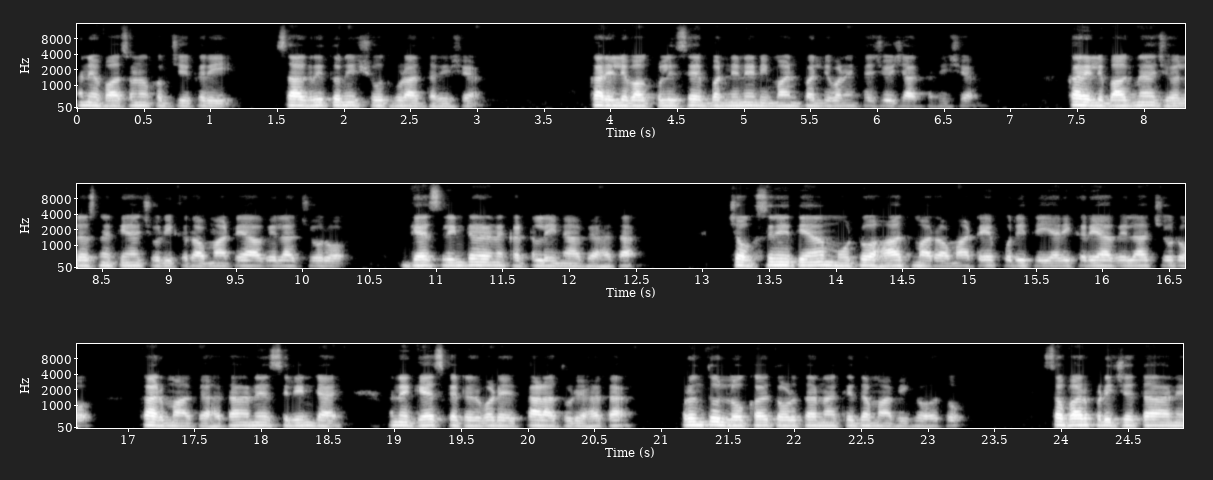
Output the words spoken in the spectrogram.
અને વાસણો કબજે કરી સાગરીતોની શોધખોળ હાથ ધરી છે. કારેલીબાગ પોલીસે બંનેને રિમાન્ડ પર લેવાની તજવીજ હાથ ધરી છે. કારેલીબાગના જ્વેલર્સને ત્યાં ચોરી કરવા માટે આવેલા ચોરો ગેસ સિલિન્ડર અને કટર લઈને આવ્યા હતા. ચોકસીને ત્યાં મોટો હાથ મારવા માટે પૂરી તૈયારી કરી આવેલા ચોરો કારમાં આવ્યા હતા અને સિલિન્ડર અને ગેસ કટર વડે તાળા તોડ્યા હતા, પરંતુ લોકર તોડતા નાકેદમ આવી ગયો હતો. સવાર પડી જતા અને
